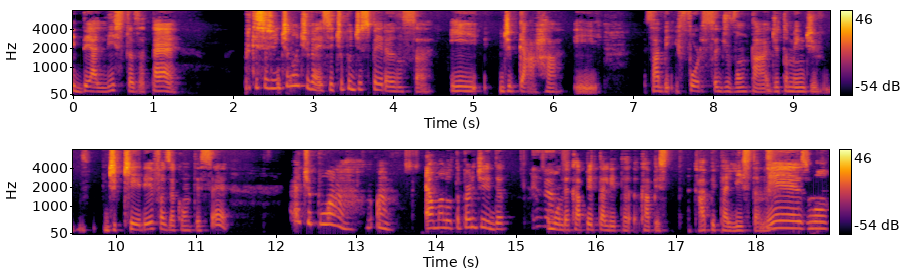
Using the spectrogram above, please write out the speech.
idealistas até, porque se a gente não tiver esse tipo de esperança e de garra e, sabe, força de vontade também de, de querer fazer acontecer, é tipo, ah, ah é uma luta perdida. Exato. O mundo é capitalista, capitalista mesmo,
